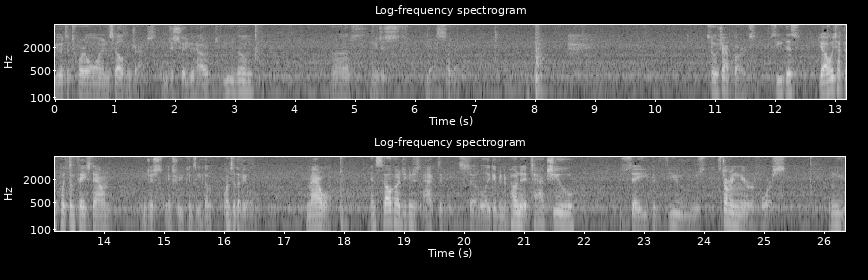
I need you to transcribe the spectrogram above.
your tutorial on spells and traps. Let me just show you how to use them. Uh, let me just, yes, okay. So trap cards, see this? You always have to put them face down. Let me just make sure you can see them onto the field, no matter what. And spell cards you can just activate. So, like, if an opponent attacks you, you say you confuse Storming Mirror Force. And you,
